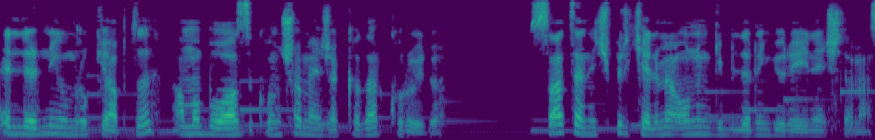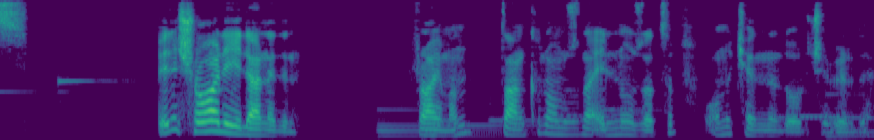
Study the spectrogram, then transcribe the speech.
Ellerini yumruk yaptı ama boğazı konuşamayacak kadar kuruydu. Zaten hiçbir kelime onun gibilerin yüreğine işlemez. Beni şövalye ilan edin. Raymond, Dunk'ın omzuna elini uzatıp onu kendine doğru çevirdi.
